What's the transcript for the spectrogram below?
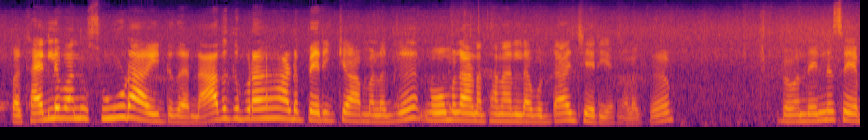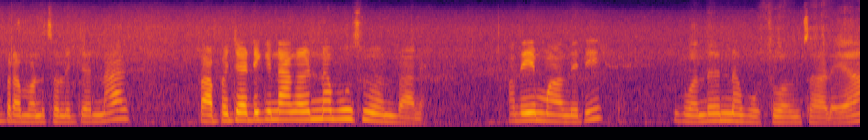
இப்போ கல் வந்து சூடாகிட்டு தானே அதுக்கு பிறகு அடுப்பு எரிக்காமலுக்கு நோமலான தணலில் விட்டால் சரி எங்களுக்கு. இப்போ வந்து என்ன செய்ய போகிறோம்னு சொல்லிட்டோன்னா இப்போ அப்பச்சட்டிக்கு நாங்கள் எண்ணெய் பூசுவோம் தானே. அதே மாதிரி இப்போ வந்து எண்ணெய் பூசுவோம் சாலையா?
